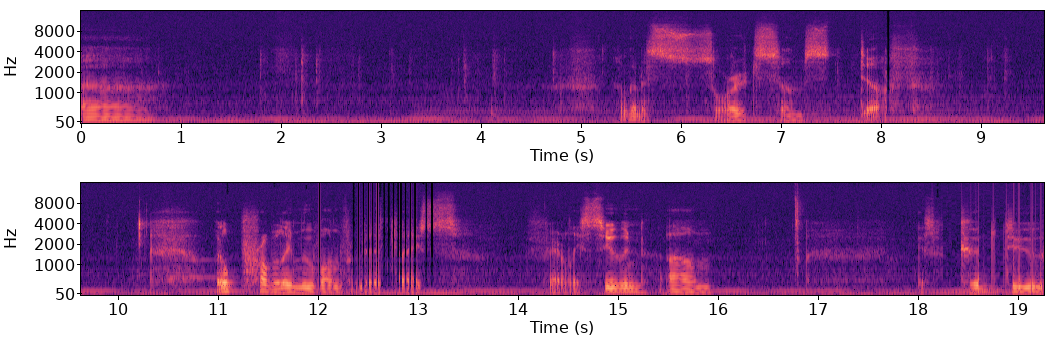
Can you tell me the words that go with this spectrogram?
Uh, I'm gonna sort some stuff. We'll probably move on from this place fairly soon. Um, guess we could do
